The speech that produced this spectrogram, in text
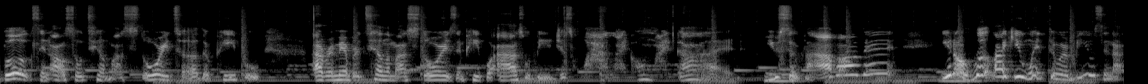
books and also tell my story to other people I remember telling my stories, and people's eyes would be just wow, like, oh my God, you mm-hmm. survive all that? You don't look like you went through abuse. And I,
